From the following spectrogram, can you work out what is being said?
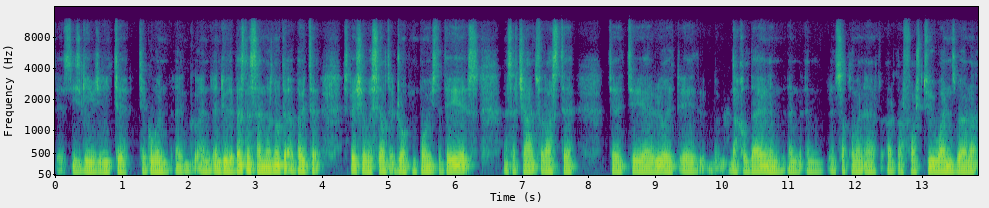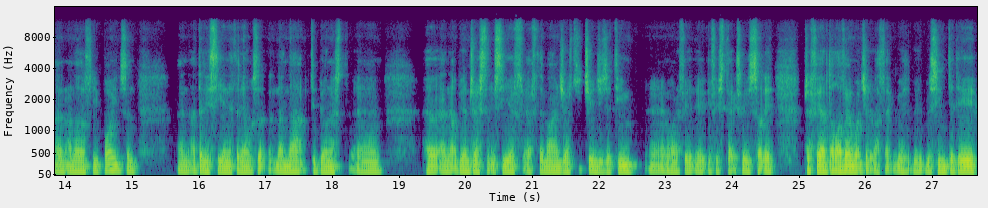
it's, these games you need to to go and, and and do the business and there's no doubt about it especially with Celtic dropping points today. It's it's a chance for us to to to uh, really uh, knuckle down and and, and, and supplement our, our, our, first two wins with another three points. And and I didn't see anything else than that to be honest. Um, and it'll be interesting to see if, if the manager changes the team um, or if he, if he sticks with his sort of preferred 11, which I think we, we, we've seen today.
